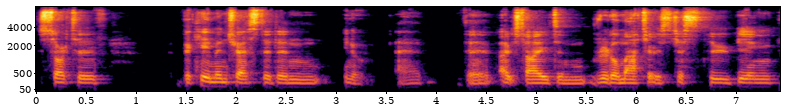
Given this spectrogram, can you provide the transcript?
sort of became interested in, you know, uh, the outside and rural matters just through being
